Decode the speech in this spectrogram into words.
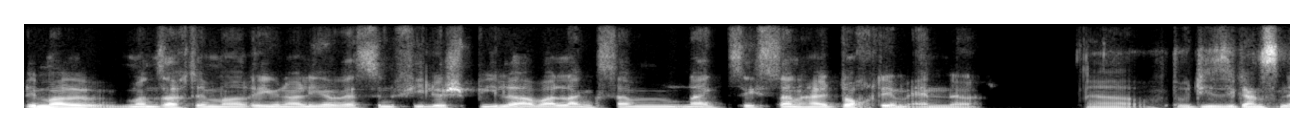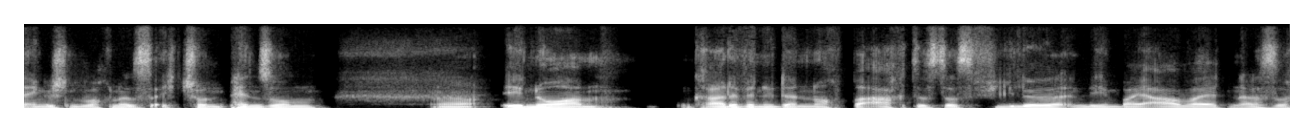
immer, man sagt immer, Regionalliga West sind viele Spiele, aber langsam neigt sich dann halt doch dem Ende. Ja, durch diese ganzen englischen Wochen ist echt schon Pensum ja. enorm. Gerade wenn du dann noch beachtest, dass viele nebenbei arbeiten, also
